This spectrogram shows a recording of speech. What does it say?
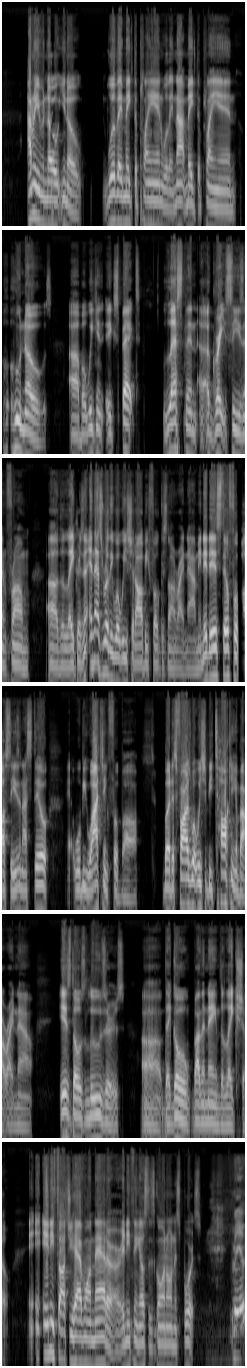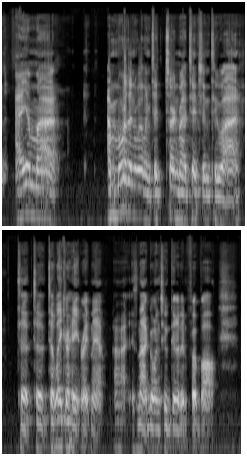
I don't even know, you know, will they make the plan? Will they not make the plan? Who knows? Uh, but we can expect less than a great season from uh, the Lakers, and that's really what we should all be focused on right now. I mean, it is still football season. I still eh, will be watching football, but as far as what we should be talking about right now is those losers uh, that go by the name the Lake Show. any thoughts you have on that, or, or, anything else that's going on in sports? Man, I am. Uh, I'm more than willing to turn my attention to uh, to, to, to Laker hate right now. Uh, it's not going too good in football.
